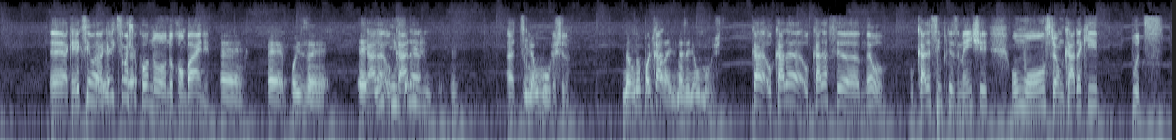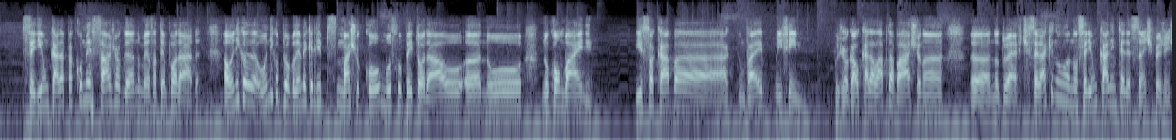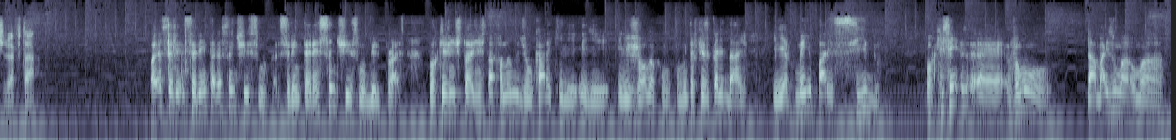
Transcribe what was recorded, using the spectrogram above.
É, aquele que se, é, aquele que se machucou é, no, no Combine. É, é, pois é. é cara, o cara. Ah, desculpa, ele é um monstro. Continua. Não, não pode cara... falar, mas ele é um monstro. Cara, o cara, o cara, meu, o cara é simplesmente um monstro, é um cara que, putz, seria um cara para começar jogando mesmo a temporada. A única, o único problema é que ele machucou o músculo peitoral uh, no, no combine. Isso acaba, vai, enfim, jogar o cara lá para baixo na, uh, no draft. Será que não, não seria um cara interessante pra gente draftar? Olha, seria, seria interessantíssimo, cara. Seria interessantíssimo o Bill Price. Porque a gente está tá falando de um cara que ele, ele, ele joga com, com muita fisicalidade. Ele é meio parecido. Porque é, vamos dar mais uma, uma,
